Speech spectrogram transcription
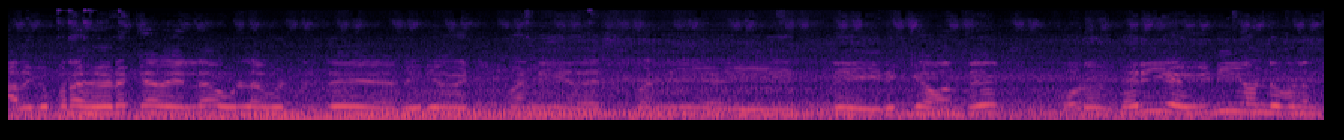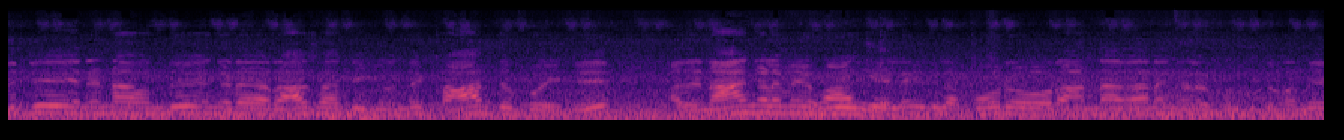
அதுக்கு பிறகு எடுக்கவே இல்லை. உள்ளே விட்டுட்டு வீடியோ எடிட் பண்ணி ரெஸ்ட் பண்ணி இட்டு இருக்க வந்து ஒரு பெரிய இடி ஒன்று விழுந்துட்டு என்னென்னா வந்து எங்களோட ராசாத்திக்கு வந்து காற்று போயிட்டு அது நாங்களுமே பார்க்கல இதில் போகிற ஒரு அண்ணா தான் எங்களை கூப்பிட்டு வந்து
